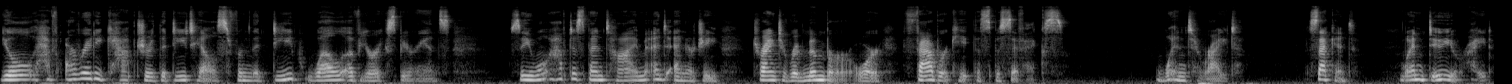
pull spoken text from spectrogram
You'll have already captured the details from the deep well of your experience, so you won't have to spend time and energy trying to remember or fabricate the specifics. When to write. Second, when do you write?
